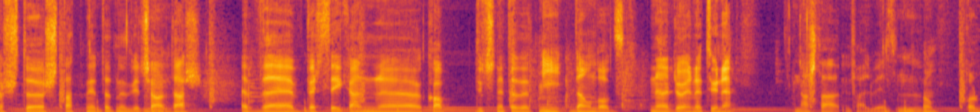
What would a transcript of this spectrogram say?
është 17-18 vjeçar mm. tash. dhe veç se i kanë uh, kap 280.000 downloads në lojën e tyne. Ndoshta, më fal vet. Po. Për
